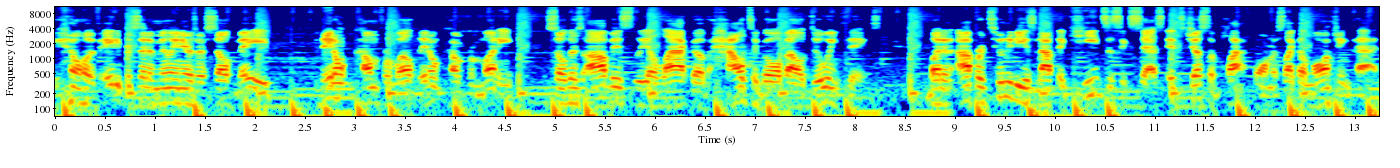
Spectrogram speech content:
You know if 80% of millionaires are self-made, they don't come from wealth, they don't come from money. So there's obviously a lack of how to go about doing things. But an opportunity is not the key to success. It's just a platform. It's like a launching pad.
